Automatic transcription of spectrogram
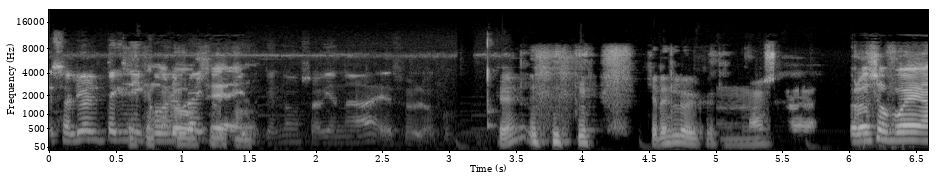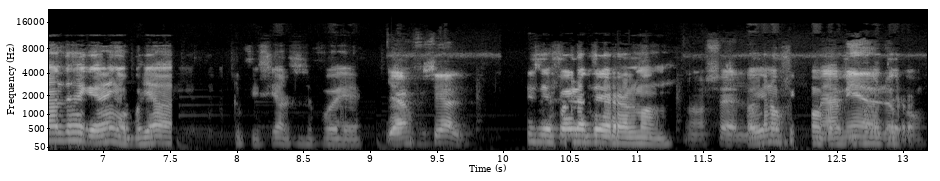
salió el técnico que del Brighton que no sabía nada de eso, loco. ¿Qué? ¿Quieres loco? No sé. Pero eso fue antes de que venga, pues ya es oficial, si se fue. Ya es oficial. Sí, se fue a Inglaterra, el man. No sé, loco. Todavía no fui, Me da miedo, loco.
